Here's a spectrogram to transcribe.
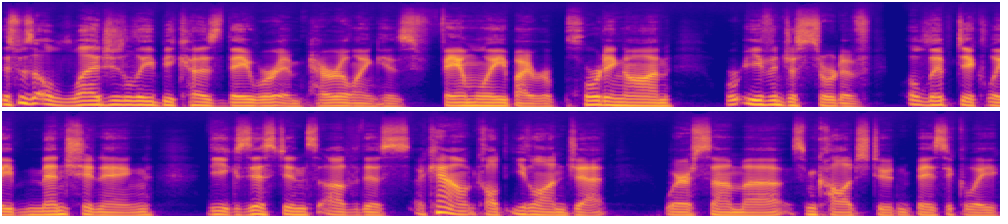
This was allegedly because they were imperiling his family by reporting on or even just sort of elliptically mentioning the existence of this account called Elon Jet, where some uh, some college student basically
